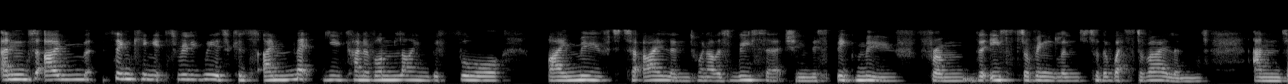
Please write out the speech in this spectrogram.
and I'm thinking it's really weird because I met you kind of online before I moved to Ireland when I was researching this big move from the east of England to the west of Ireland. And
